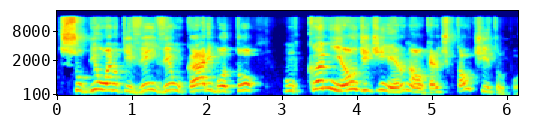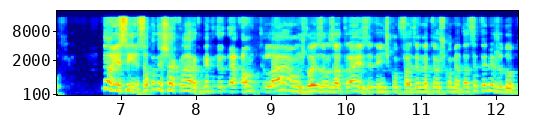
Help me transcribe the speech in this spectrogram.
subiu o ano que vem, veio um cara e botou um caminhão de dinheiro. Não, eu quero disputar o título, pô. Não, e assim, só para deixar claro, como é que, lá há uns dois anos atrás, a gente fazendo até os comentários, você até me ajudou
